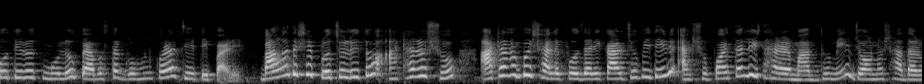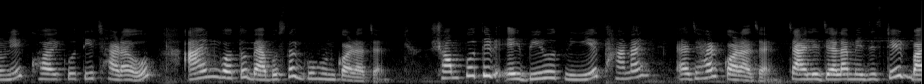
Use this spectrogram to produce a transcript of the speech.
প্রতিরোধমূলক ব্যবস্থা গ্রহণ করা যেতে পারে। বাংলাদেশে প্রচলিত আঠারোশো আটানব্বই সালে ফৌজদারি কার্যবিধির একশো পঁয়তাল্লিশ ধারার মাধ্যমে জনসাধারণের ক্ষয়ক্ষতি ছাড়াও আইনগত ব্যবস্থা গ্রহণ করা যায়। সম্পত্তির এই বিরোধ নিয়ে থানায় এজাহার করা যায়। চাইলে জেলা ম্যাজিস্ট্রেট বা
